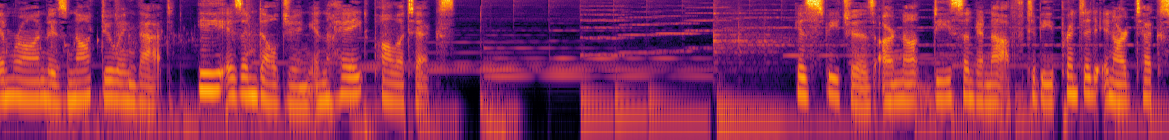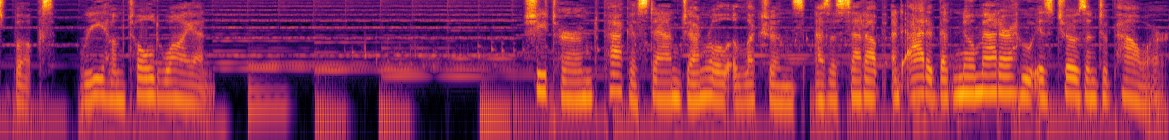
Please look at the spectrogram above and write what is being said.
Imran is not doing that, he is indulging in hate politics. His speeches are not decent enough to be printed in our textbooks, Reham told WION. She termed Pakistan general elections as a setup and added that no matter who is chosen to power,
